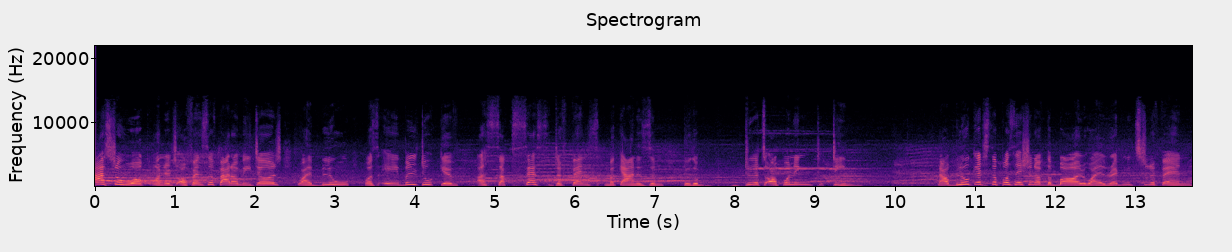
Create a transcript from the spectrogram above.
has to work on its offensive parameters while blue was able to give a success defense mechanism to the to its opponent team. Now blue gets the possession of the ball while red needs to defend.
